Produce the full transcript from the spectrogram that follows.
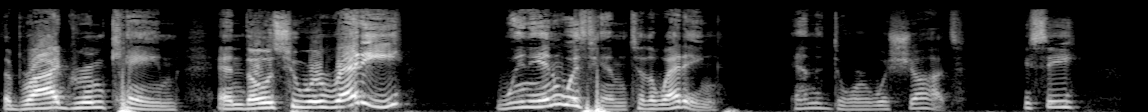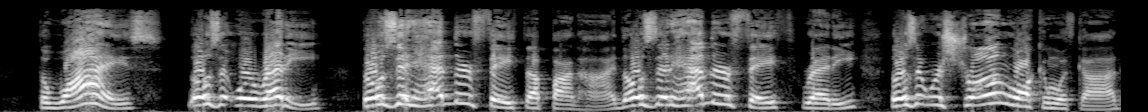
the bridegroom came, and those who were ready went in with him to the wedding, and the door was shut. You see, the wise, those that were ready, those that had their faith up on high, those that had their faith ready, those that were strong walking with God,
